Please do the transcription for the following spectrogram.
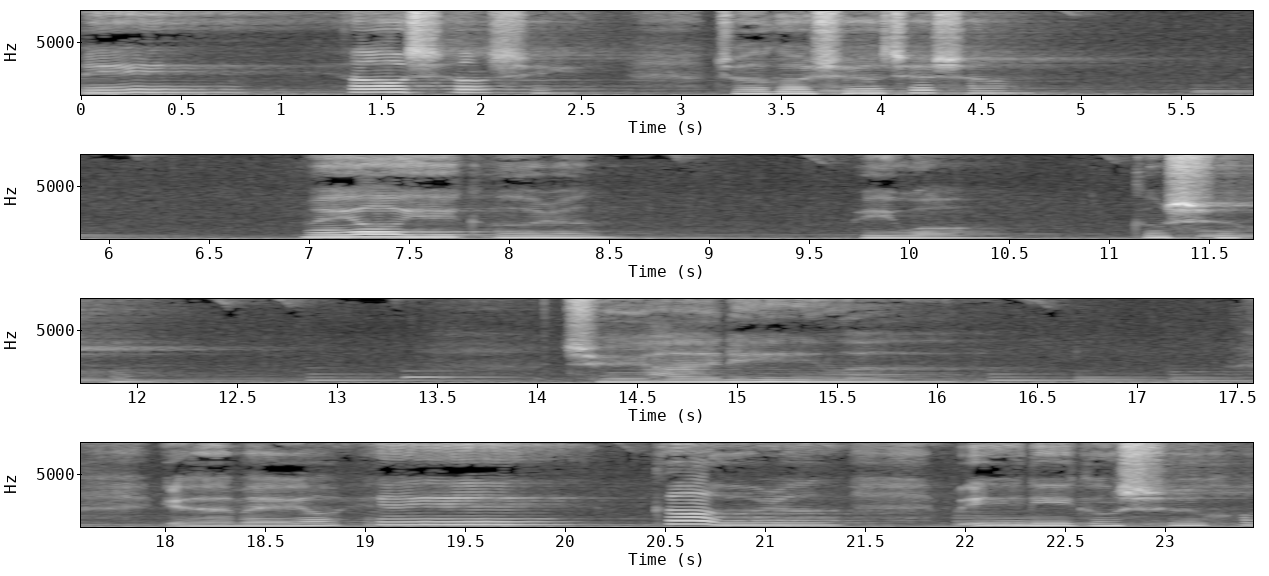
你要相信，这个世界上没有一个人比我。更适合去爱你了，也没有一个人比你更适合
